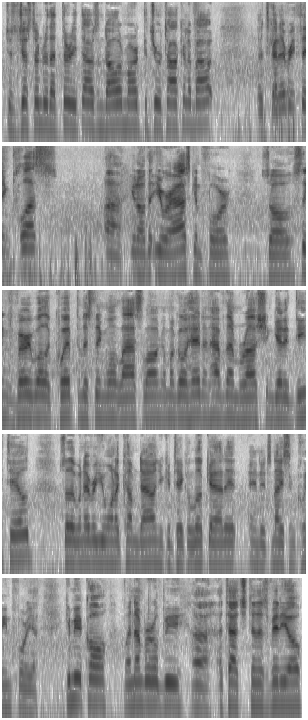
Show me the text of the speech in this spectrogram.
which is just under that $30,000 mark that you were talking about. It's got everything plus, uh, you know, that you were asking for. So this thing's very well equipped and this thing won't last long. I'm gonna go ahead and have them rush and get it detailed so that whenever you wanna come down, you can take a look at it and it's nice and clean for you. Give me a call. My number will be uh, attached to this video,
